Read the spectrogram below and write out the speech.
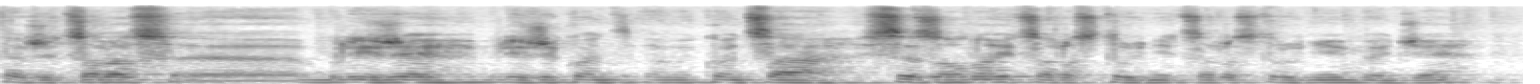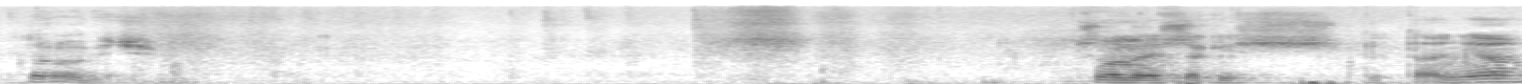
Także coraz e, bliżej, bliżej końca sezonu i coraz trudniej, coraz trudniej będzie to robić. Czy mamy jeszcze jakieś pytania?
